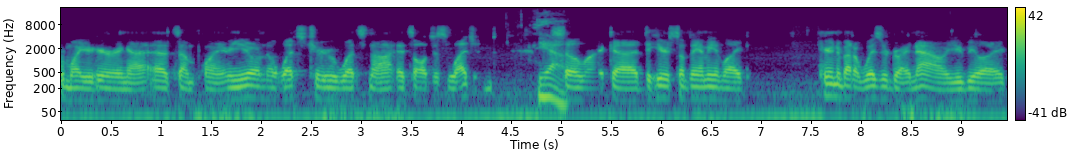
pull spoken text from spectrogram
from what you're hearing at, at some point. I mean, you don't know what's true, what's not. It's all just legend. Yeah, So like uh, to hear something, I mean, like hearing about a wizard right now, you'd be like,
